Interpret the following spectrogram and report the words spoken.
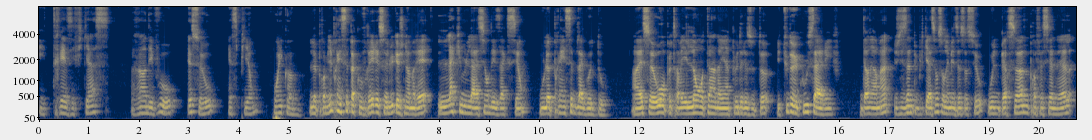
et très efficace, rendez-vous au seoespion.com. Le premier principe à couvrir est celui que je nommerais l'accumulation des actions ou le principe de la goutte d'eau. En SEO, on peut travailler longtemps en ayant peu de résultats et tout d'un coup, ça arrive. Dernièrement, je lisais une publication sur les médias sociaux où une personne professionnelle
